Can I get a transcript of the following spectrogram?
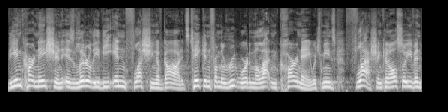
The incarnation is literally the infleshing of God. It's taken from the root word in the Latin carne, which means flesh and can also even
